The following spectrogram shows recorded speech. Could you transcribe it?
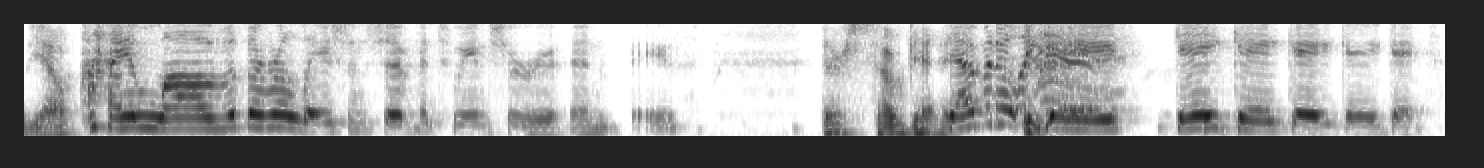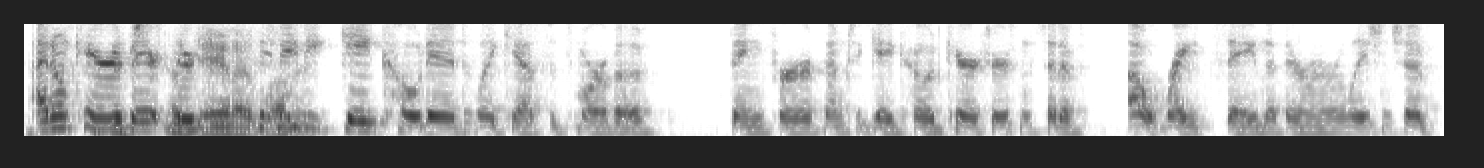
Yep. I love the relationship between Chirrut and Baze. They're so gay. Definitely gay, gay, gay, gay, gay, gay. I don't care. They're They're so they're gay and I they love may it. be gay coded. Like yes, it's more of a thing for them to gay code characters instead of outright saying that they're in a relationship.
